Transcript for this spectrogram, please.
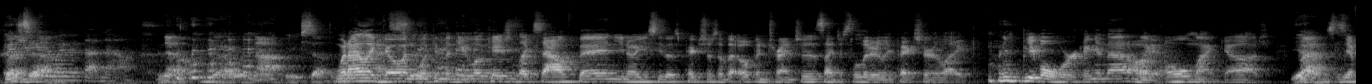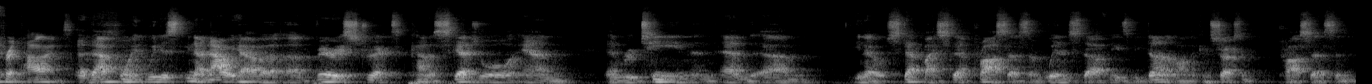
Could But, you get uh, away with that now? No, that would not be acceptable. When I like go and look at the new locations like South Bay and you know you see those pictures of the open trenches, I just literally picture like people working in that. I'm Oh, like, yeah. oh my gosh. Yeah, it's different times. At that point, we just you know now we have a, a very strict kind of schedule and and routine and and um, you know step by step process of when stuff needs to be done on the construction process. And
